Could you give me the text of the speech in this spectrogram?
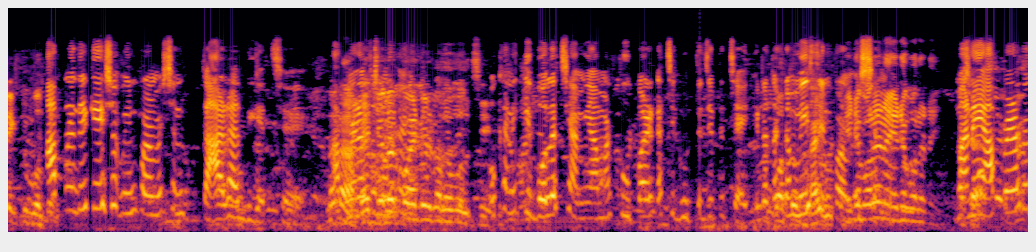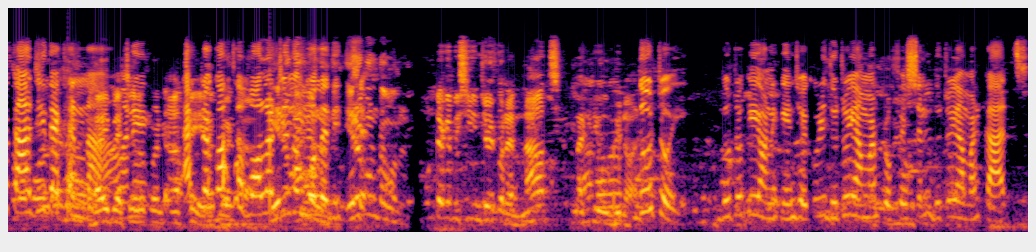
একটু বলতে। আপনাদেরকে এইসব ইনফরমেশন কারা দিয়েছে? আপনারা ব্যাচেলর ওখানে- পয়েন্টের কথা বলছি। ওখানে কি বলেছে আমি আমার ফুপার কাছে ঘুরতে যেতে চাই? এটা তো একটা মিস ভাই? এটা বলে ইনফরমেশন না এটা বলে নাই মানে আপনারা তো কাজই দেখেন না। মানে একটা কথা বলার জন্য বলে দিচ্ছে। এরকমটা বলে কোনটাকে বেশি এনজয় করেন নাচ নাকি অভিনয়? দুটোই। দুটোকেই অনেক এনজয় করি। দুটোই আমার প্রফেশন দুটোই আমার কাজ।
